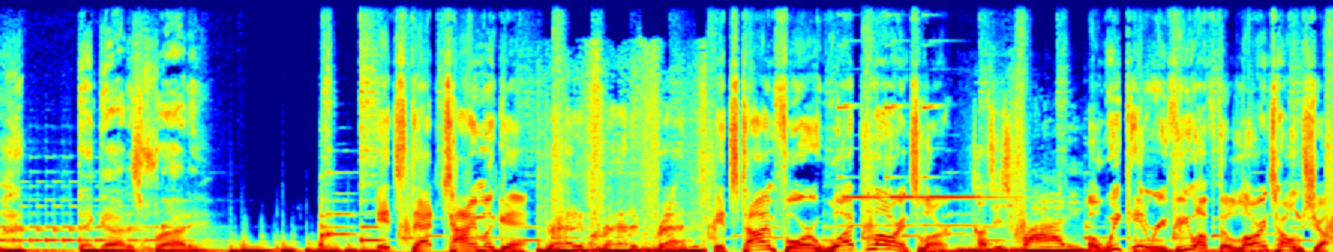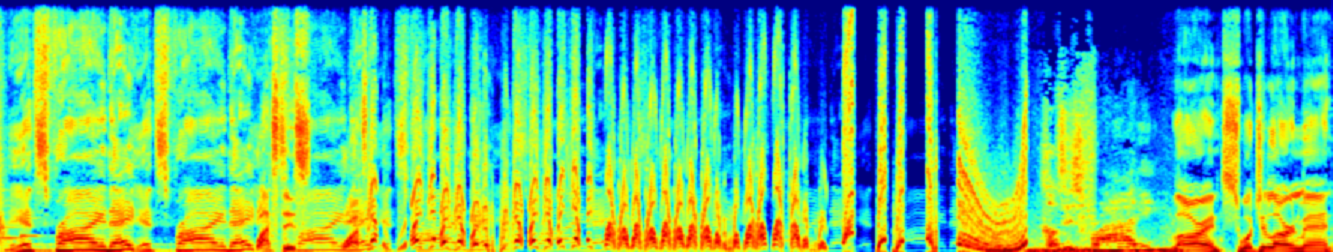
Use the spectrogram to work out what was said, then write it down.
Thank God it's Friday. It's that time again. Friday, Friday, Friday. It's time for What Lawrence Learned. Cause it's Friday. A week in review of the Lawrence Holmes Show. It's Friday. It's Friday. Watch this. Friday. Watch It's Friday. Cause it's Friday. Lawrence, what'd you learn, man?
